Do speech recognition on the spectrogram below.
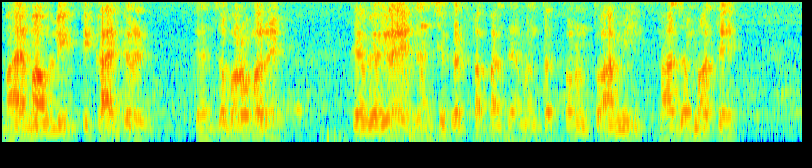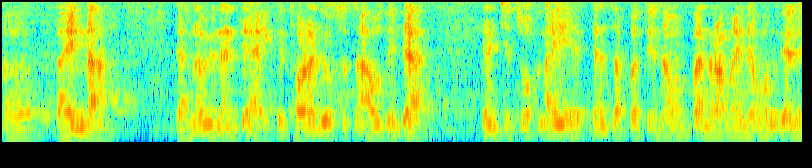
माय माऊली ती काय करेल? त्यांचं बरोबर आहे. त्या वेगळ्या एजन्सीकडे तपास द्या म्हणतात. परंतु आम्ही माझं मत आहे अं, ताईंना त्यांना विनंती आहे की थोडा दिवसाचा अवधी द्या. त्यांची चूक नाही आहे. त्यांचा पती जाऊन पंधरा महिने होऊन गेले.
